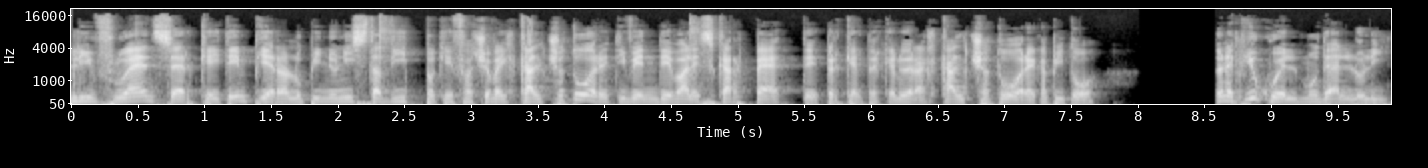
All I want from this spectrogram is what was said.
l'influencer che ai tempi era l'opinionista VIP che faceva il calciatore ti vendeva le scarpette. Perché? Perché lui era il calciatore, capito? Non è più quel modello lì.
